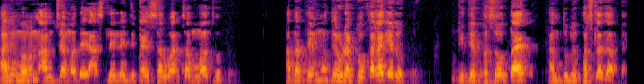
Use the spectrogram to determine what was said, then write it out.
आणि म्हणून आमच्यामध्ये असलेले जे काही सर्वांचं मत होतं आता ते मत एवढ्या टोकाला गेलं होतं की ते फसवतायत आणि तुम्ही फसला जाताय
